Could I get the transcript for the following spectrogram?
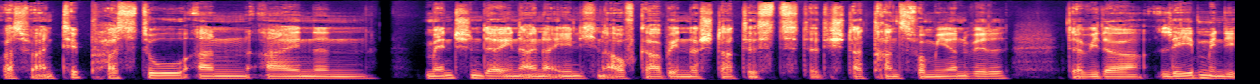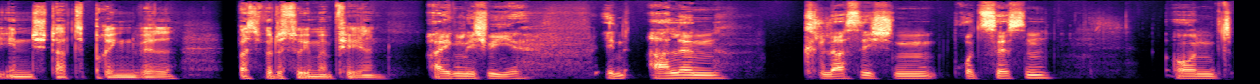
was für einen Tipp hast du an einen Menschen, der in einer ähnlichen Aufgabe in der Stadt ist, der die Stadt transformieren will, der wieder Leben in die Innenstadt bringen will? Was würdest du ihm empfehlen? Eigentlich wie in allen klassischen Prozessen und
